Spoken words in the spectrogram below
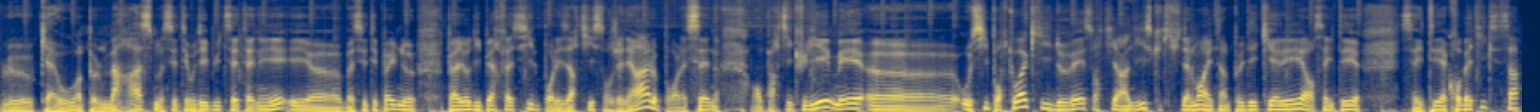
le chaos, un peu le marasme. C'était au début de cette année et euh, bah, c'était pas une période hyper facile pour les artistes en général, pour la scène en particulier, mais euh, aussi pour toi qui devais sortir un disque qui finalement a été un peu décalé. Alors ça a été, ça a été acrobatique, c'est ça?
